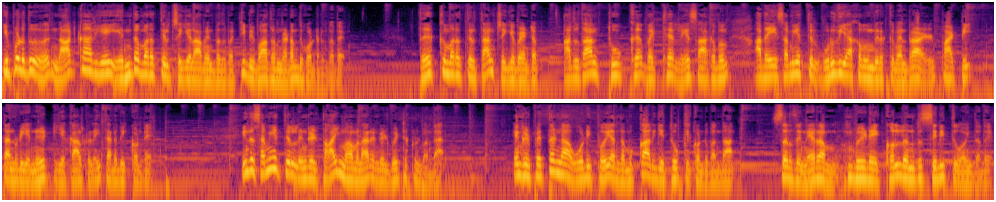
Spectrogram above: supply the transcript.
இப்பொழுது நாட்காலியை எந்த மரத்தில் செய்யலாம் என்பது பற்றி விவாதம் நடந்து கொண்டிருந்தது. தேக்கு மரத்தில் தான் செய்ய வேண்டும். அதுதான் தூக்க வைக்க லேசாகவும் அதே சமயத்தில் உறுதியாகவும் இருக்கும் என்றால் பாட்டி தன்னுடைய நீட்டிய கால்களை தடவிக்கொண்டேன் இந்த சமயத்தில் எங்கள் தாய் மாமனார் எங்கள் வீட்டுக்குள் வந்தார். எங்கள் பெத்தண்ணா ஓடிப்போய் அந்த முக்காலியை தூக்கி கொண்டு வந்தான். சிறிது நேரம் வீடே கொல்லென்று சிரித்து ஓய்ந்தது.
